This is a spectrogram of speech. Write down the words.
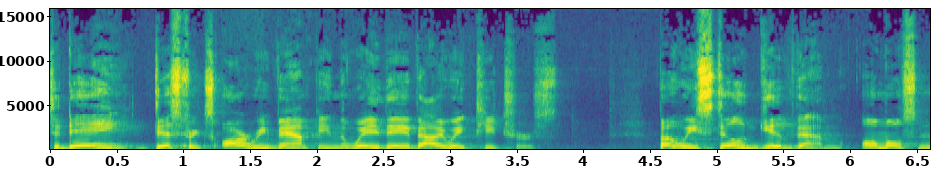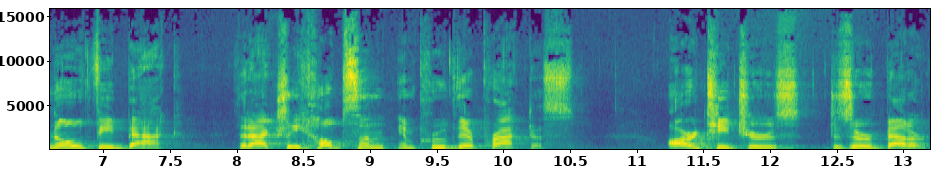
Today, districts are revamping the way they evaluate teachers, but we still give them almost no feedback that actually helps them improve their practice. Our teachers deserve better.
